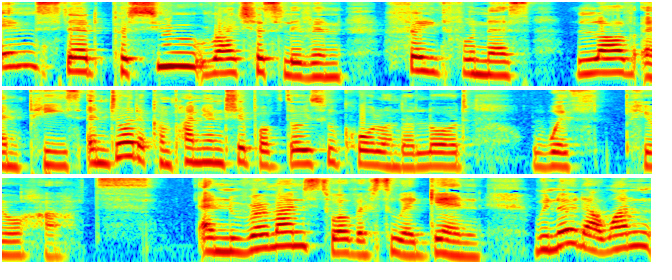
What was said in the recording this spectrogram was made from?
Instead, pursue righteous living, faithfulness, love, and peace. Enjoy the companionship of those who call on the Lord with pure hearts and Romans 12 verse 2 again, we know that one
